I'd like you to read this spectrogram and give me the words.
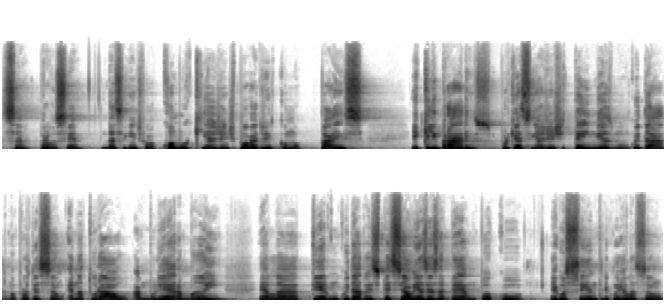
Sam, para você da seguinte forma: como que a gente pode, como pais, equilibrar isso? Porque assim, a gente tem mesmo um cuidado, uma proteção, é natural a mulher, a mãe, ela ter um cuidado especial e às vezes até um pouco egocêntrico em relação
